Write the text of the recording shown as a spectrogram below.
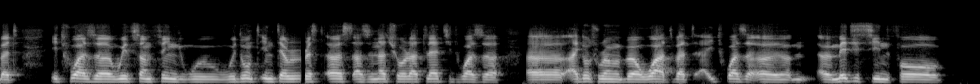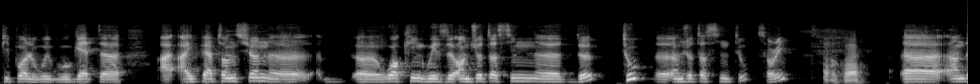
but it was uh, with something we, we, don't interest us as a natural athlete. It was uh, uh, I don't remember what, but it was a, a medicine for people who, who get uh, hypertension, uh, uh, working with the angiotensin uh, 2, two, angiotensin 2, sorry. Okay. And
